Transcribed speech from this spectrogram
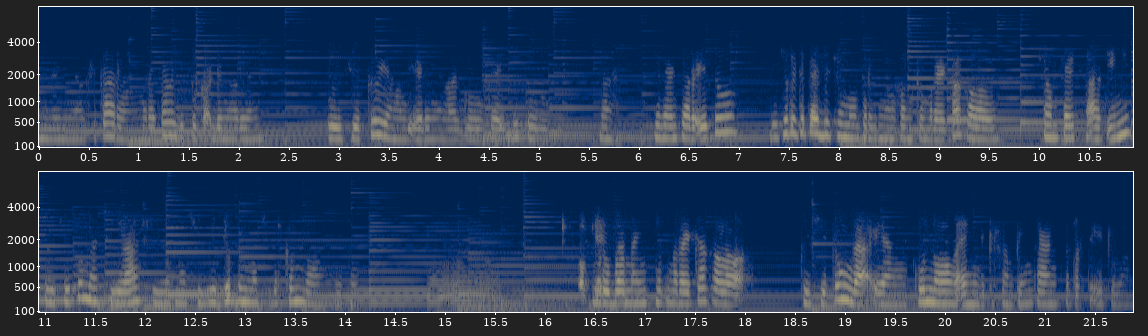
milenial sekarang mereka lebih suka dengerin puisi itu yang diiringi lagu kayak gitu. Nah dengan cara itu justru kita bisa memperkenalkan ke mereka kalau sampai saat ini puisi itu masih lahir, masih hidup dan masih berkembang gitu. Hmm. Okay. Merubah mindset mereka kalau puisi itu nggak yang kuno, nggak yang dikesampingkan seperti itu bang.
